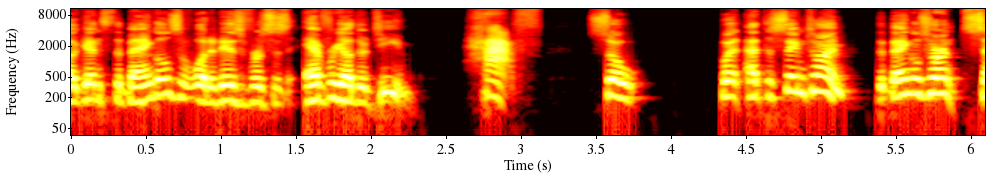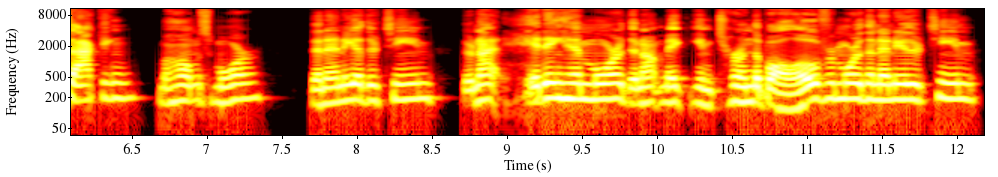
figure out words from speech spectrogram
against the Bengals of what it is versus every other team. Half. So, but at the same time, the Bengals aren't sacking Mahomes more than any other team. They're not hitting him more. They're not making him turn the ball over more than any other team.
